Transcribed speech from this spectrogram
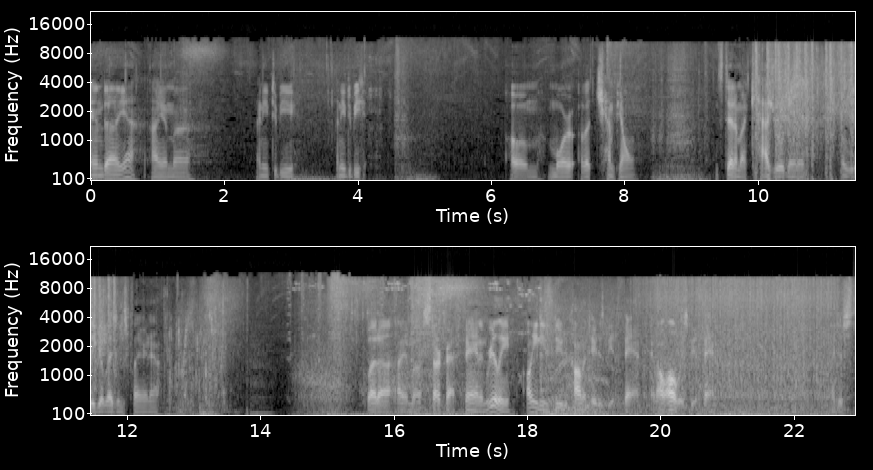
and uh, yeah, I am. Uh, I need to be. I need to be. Um, more of a champion. Instead, I'm a casual gamer, a League of Legends player now. But uh, I am a StarCraft fan, and really, all you need to do to commentate is be a fan, and I'll always be a fan. I just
